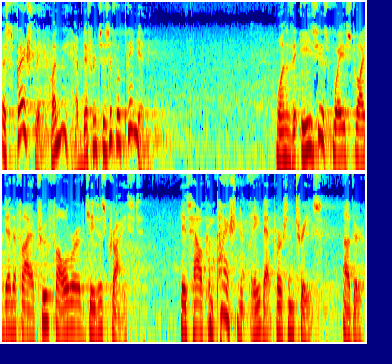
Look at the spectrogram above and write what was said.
especially when we have differences of opinion. One of the easiest ways to identify a true follower of Jesus Christ is how compassionately that person treats other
